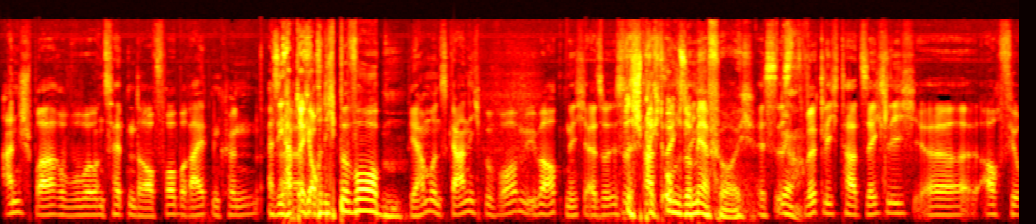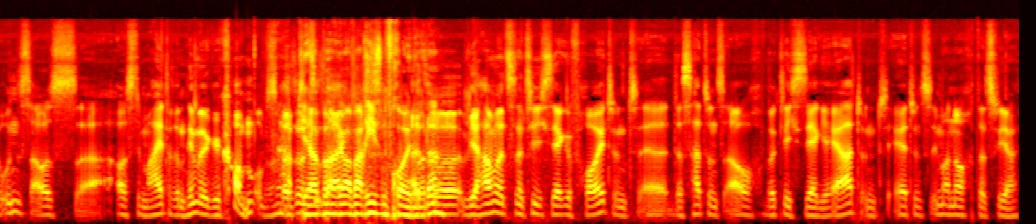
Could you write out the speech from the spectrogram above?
Ansprache, wo wir uns hätten darauf vorbereiten können. Also ihr habt äh, euch auch nicht beworben. Wir haben uns gar nicht beworben, überhaupt nicht. Also ist das spricht umso mehr für euch. Es ist ja. wirklich tatsächlich äh, auch für uns aus, äh, aus dem heiteren Himmel gekommen, um es mal so ja, zu sagen. Ja, war Riesenfreude, also, oder? Wir haben uns natürlich sehr gefreut und äh, das hat uns auch wirklich sehr geehrt und ehrt uns immer noch, dass wir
